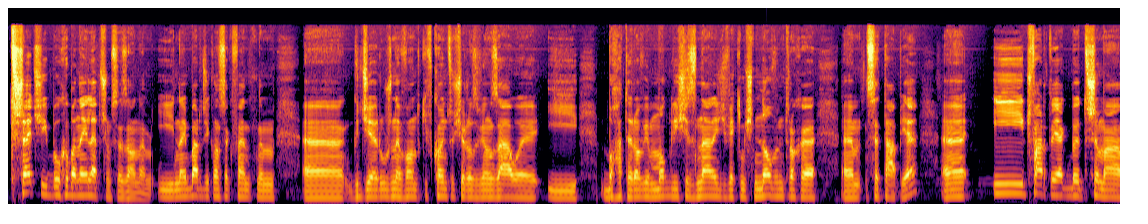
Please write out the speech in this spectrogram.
Trzeci był chyba najlepszym sezonem i najbardziej konsekwentnym, gdzie różne wątki w końcu się rozwiązały i bohaterowie mogli się znaleźć w jakimś nowym trochę setupie. E, i czwarty jakby trzyma,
